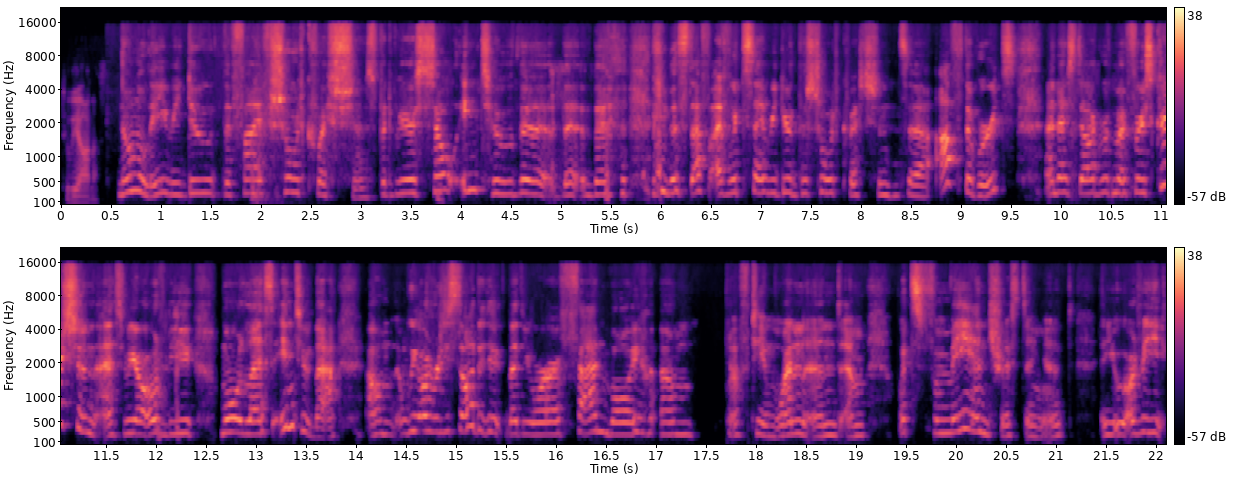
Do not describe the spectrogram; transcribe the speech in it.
To be honest, normally we do the five short questions, but we are so into the the the, the stuff. I would say we do the short questions uh, afterwards, and I start with my first question as we are already more or less into that. Um, we already started that you are a fanboy. Um, of TM1 and um, what's for me interesting and you already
